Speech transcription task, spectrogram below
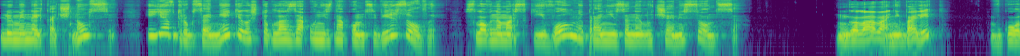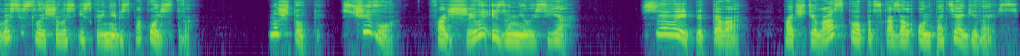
Люминель качнулся, и я вдруг заметила, что глаза у незнакомца бирюзовые, словно морские волны, пронизанные лучами солнца. «Голова не болит?» В голосе слышалось искреннее беспокойство. «Ну что ты, с чего?» Фальшиво изумилась я. «С выпитого», – почти ласково подсказал он, потягиваясь.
